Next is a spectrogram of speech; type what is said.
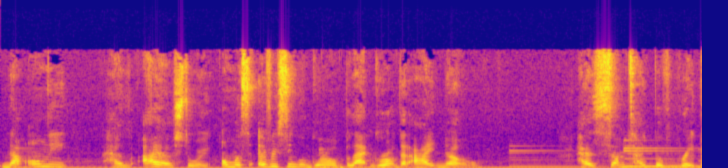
not only have I a story, almost every single girl, black girl that I know, has some type of rape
